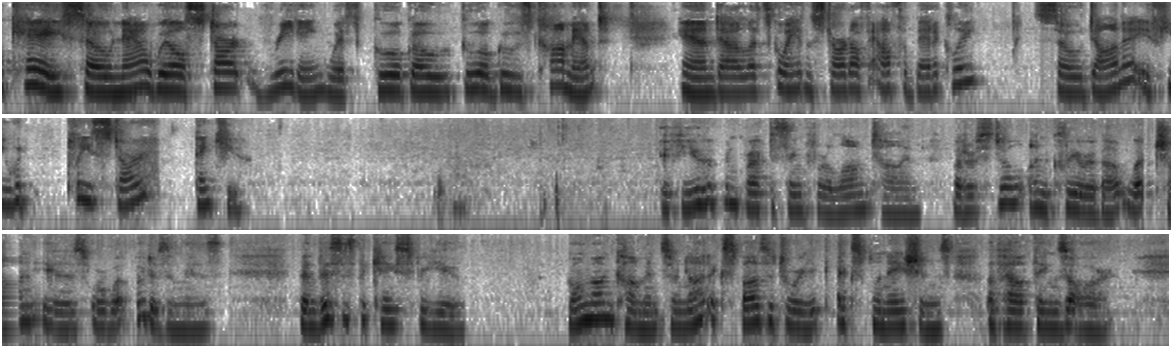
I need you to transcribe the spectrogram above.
Okay, so now we'll start reading with Google Guogu's comment. And uh, let's go ahead and start off alphabetically. So, Donna, if you would please start. Thank you. If you have been practicing for a long time but are still unclear about what Chan is or what Buddhism is, then this is the case for you. Gongon comments are not expository explanations of how things are.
